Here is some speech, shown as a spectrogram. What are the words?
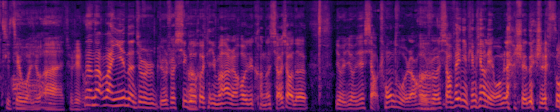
结结果就哎就这种。那那万一呢？就是比如说西哥和你妈，然后就可能小小的有有些小冲突，然后说小飞你评评理，我们俩谁对谁错。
